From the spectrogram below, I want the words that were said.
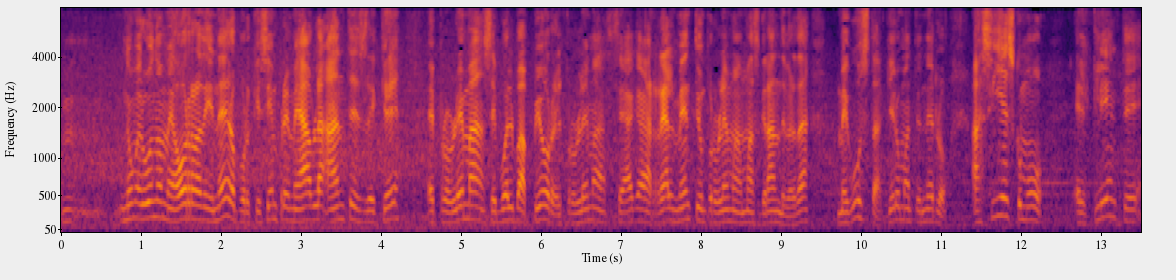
mm, número uno, me ahorra dinero porque siempre me habla antes de que el problema se vuelva peor, el problema se haga realmente un problema más grande, ¿verdad? Me gusta, quiero mantenerlo. Así es como el cliente,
